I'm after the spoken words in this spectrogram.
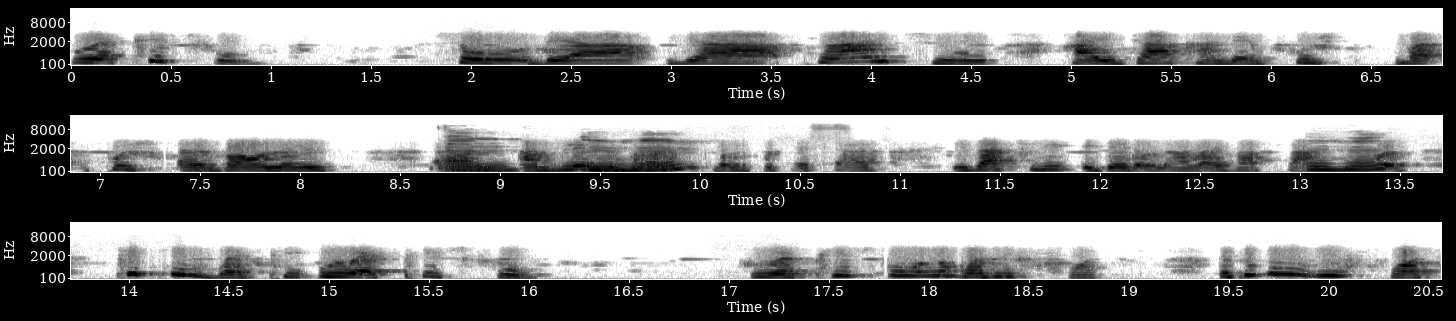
we were peaceful. So their their plan to hijack and then push but push uh, violence um, and blame mm-hmm. the violence on the protesters is actually a dead on arrival plan mm-hmm. because people were pe- we were peaceful. We were peaceful. Nobody fought. The people who fought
